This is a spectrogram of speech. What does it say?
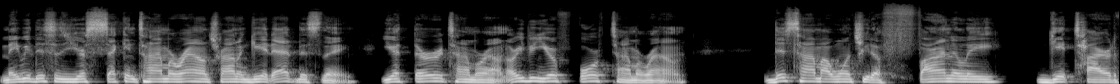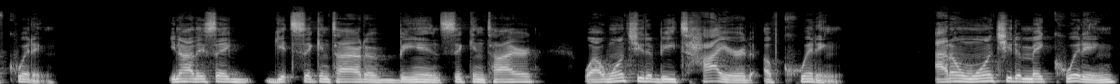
maybe this is your second time around trying to get at this thing, your third time around, or even your fourth time around. This time, I want you to finally get tired of quitting. You know how they say get sick and tired of being sick and tired? Well, I want you to be tired of quitting. I don't want you to make quitting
